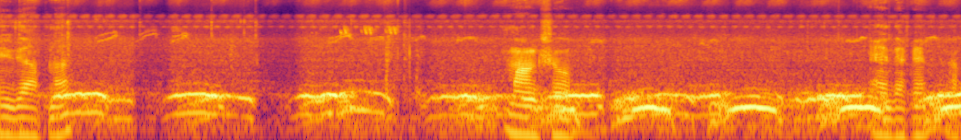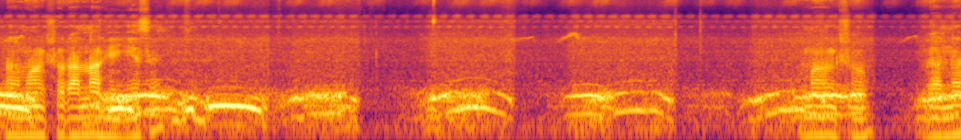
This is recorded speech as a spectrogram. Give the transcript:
এই যে আপনার মাংস এই দেখেন, আপনার মাংস রান্না হয়ে গেছে মাংস রান্না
